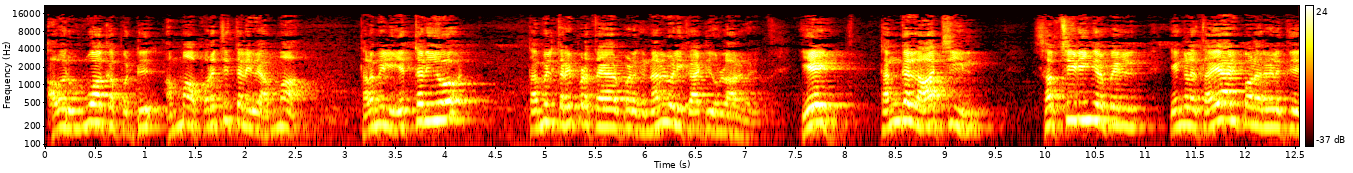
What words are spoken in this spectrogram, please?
அவர் உருவாக்கப்பட்டு அம்மா புரட்சித் தலைவி அம்மா தலைமையில் எத்தனையோ தமிழ் திரைப்பட தயாரிப்பாளருக்கு நல்வழி காட்டியுள்ளார்கள். ஏன்? தங்கள் ஆட்சியில் சப்சிடிங்கிற பெயரில் எங்களது தயாரிப்பாளர்களுக்கு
